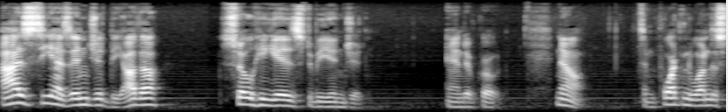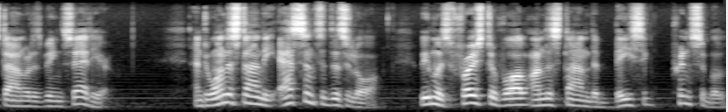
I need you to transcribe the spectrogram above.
As he has injured the other, so he is to be injured. End of quote. Now, it's important to understand what is being said here. And to understand the essence of this law, we must first of all understand the basic principle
